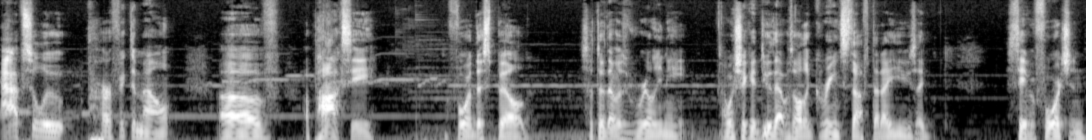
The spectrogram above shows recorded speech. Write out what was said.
absolute perfect amount of epoxy for this build. So I thought that was really neat. I wish I could do that with all the green stuff that I use. I'd save a fortune.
